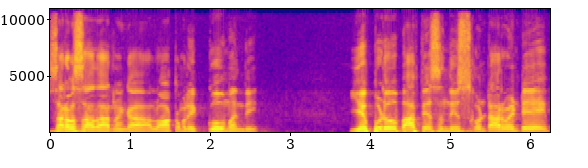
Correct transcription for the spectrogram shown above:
సర్వసాధారణంగా లోకంలో ఎక్కువ మంది ఎప్పుడు బాప్తీసం తీసుకుంటారు అంటే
